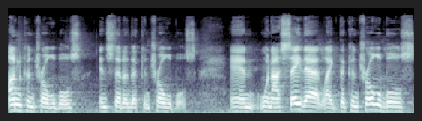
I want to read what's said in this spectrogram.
uncontrollables instead of the controllables. And when I say that, like the controllables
